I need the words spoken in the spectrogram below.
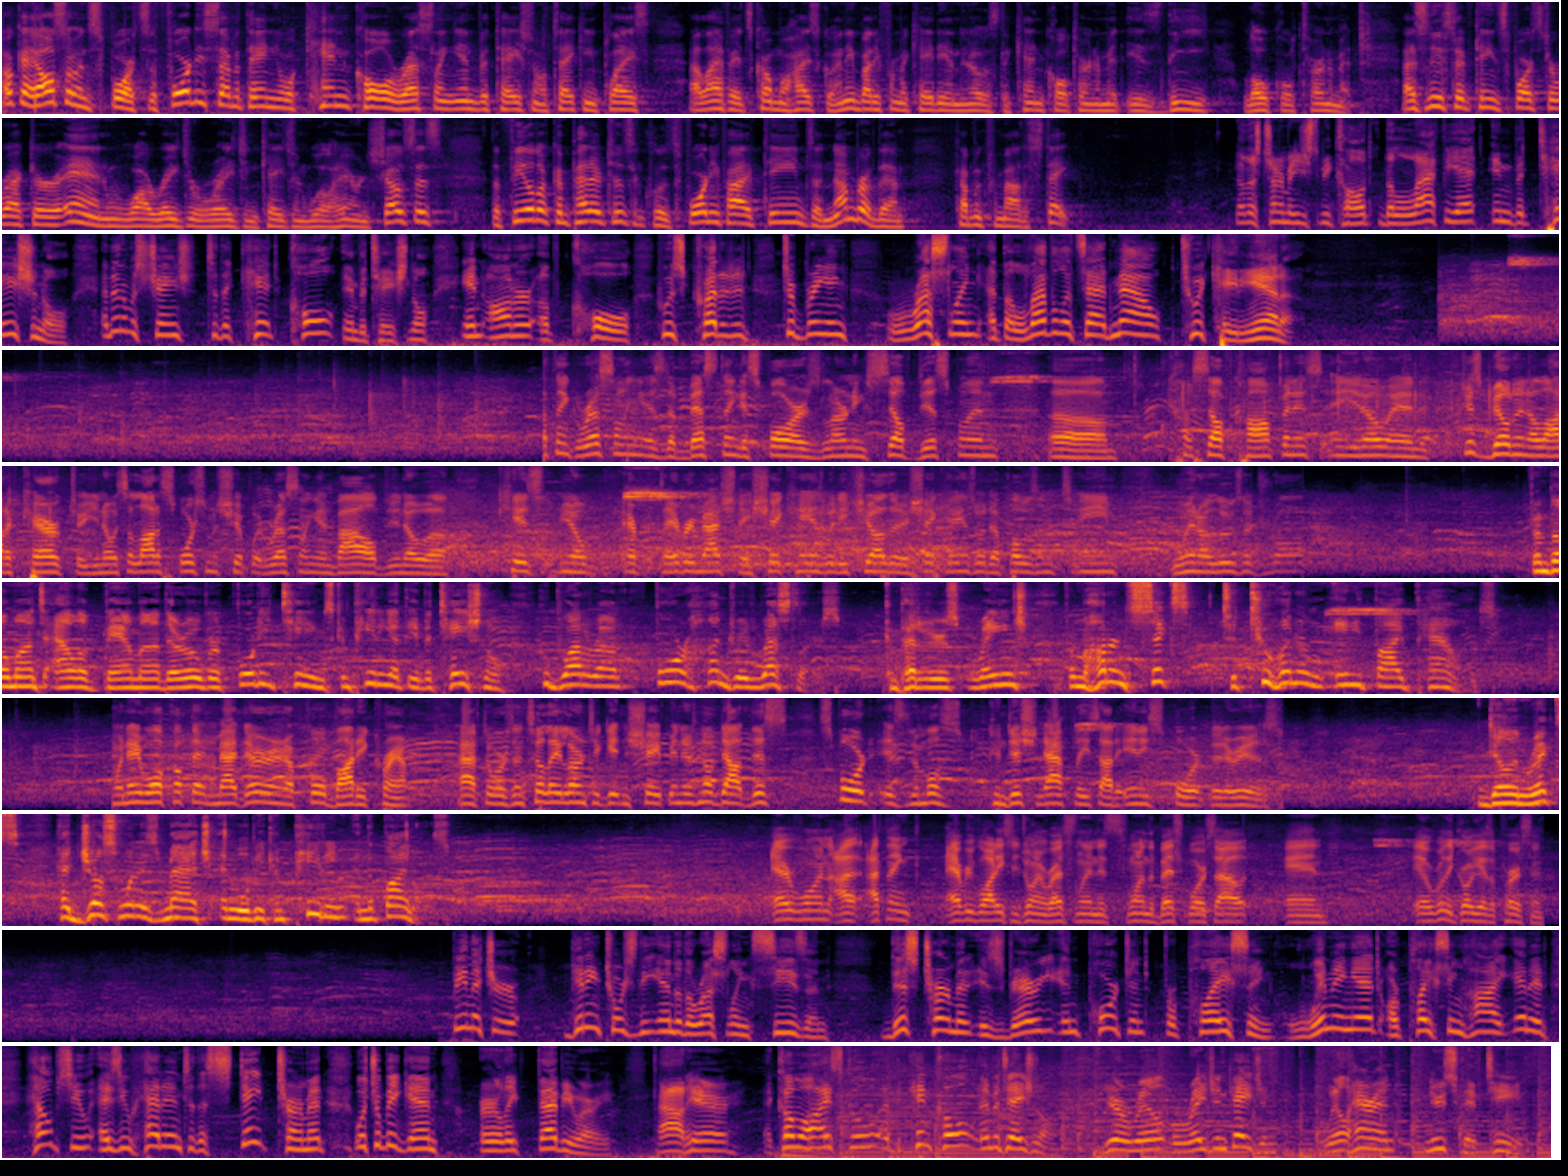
Okay, also in sports, the 47th annual Ken Cole Wrestling Invitational taking place at Lafayette's Comeaux High School. Anybody from Acadia knows the Ken Cole tournament is the local tournament. As News 15 sports director and Regional Raging Cajun Will Herron shows us, the field of competitors includes 45 teams, a number of them coming from out of state. Now, this tournament used to be called the Lafayette Invitational, and then it was changed to the Ken Cole Invitational in honor of Cole, who is credited to bringing wrestling at the level it's at now to Acadiana. I think wrestling is the best thing as far as learning self-discipline, um, self-confidence, and you know, and just building a lot of character. You know, it's a lot of sportsmanship with wrestling involved. You know, uh, kids, you know, every, every match they shake hands with each other, they shake hands with the opposing team, win or lose or draw. From Beaumont to Alabama, there are over 40 teams competing at the Invitational who brought around 400 wrestlers. Competitors range from 106 to 285 pounds. When they walk up that mat, they're in a full body cramp afterwards until they learn to get in shape. And there's no doubt this sport is the most conditioned athletes out of any sport that there is. Dylan Ricks had just won his match and will be competing in the finals. Everyone, I, I think everybody should join wrestling. It's one of the best sports out, and it'll really grow you as a person. Being that you're getting towards the end of the wrestling season, this tournament is very important for placing. Winning it or placing high in it helps you as you head into the state tournament, which will begin early February. Out here at Comeaux High School at the Ken Cole Invitational. Your real Raging Cajun, Will Herron, News 15.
